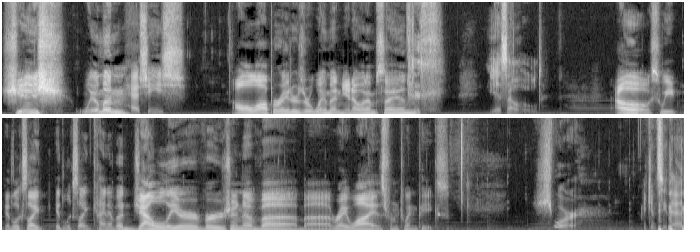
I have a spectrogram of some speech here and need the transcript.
Sheesh, women. Hashish. All operators are women. You know what I'm saying? Yes, I'll hold. oh, sweet. It looks like it looks like kind of a jowlier version of uh, uh, Ray Wise from Twin Peaks. Sure. I can see that.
